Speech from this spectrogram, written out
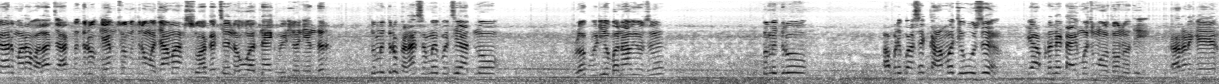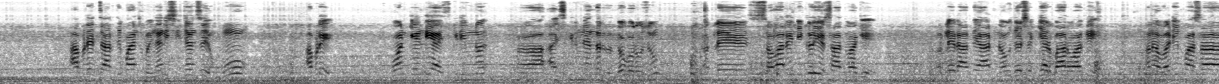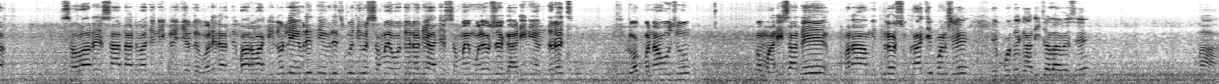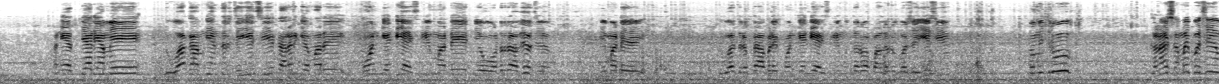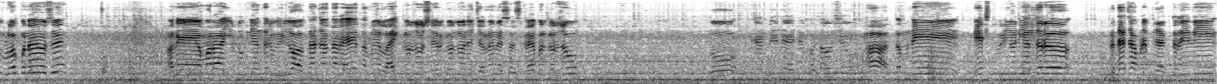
નમસ્કાર, મારા વાલા ચાક મિત્રો, કેમ છો મિત્રો? મજામાં? સ્વાગત છે નવું આજના એક વિડીયોની અંદર. તો મિત્રો, ઘણા સમય પછી આજનો બ્લોગ વીડિયો બનાવ્યો છે. તો મિત્રો, આપણી પાસે કામ જ એવું છે કે આપણને ટાઈમ જ મળતો નથી. કારણ કે આપણે ચારથી પાંચ મહિનાની સિઝન છે. હું આપણે કોન કેન્ડી આઈસ્ક્રીમનો આઈસ્ક્રીમની અંદર ધંધો કરું છું. એટલે સવારે નીકળીએ સાત વાગે. એટલે રાતે આઠ, નવ, દસ, અગિયાર, બાર વાગે અને વળી પાછા સવારે સાત, આઠ વાગે નીકળી જાય એટલે વળી રાતે બાર વાગે એટલે એવરેજ ને એવરેજ કોઈ દિવસ સમય હોતો નથી. આજે સમય મળ્યો છે ગાડીની અંદર જ બ્લોગ બનાવું છું. તો મારી સાથે મારા મિત્ર સુખાજી પણ છે. એ પોતે ગાડી ચલાવે છે. હા. અને અત્યારે અમે ધોવા ગામની અંદર જઈએ છીએ, કારણ કે અમારે કોન કેન્ડી આઈસ્ક્રીમ માટે ત્યાં ઓર્ડર આવ્યો છે. તે માટે ધોવા તરફથી આપણે કોન કેન્ડી આઈસ્ક્રીમ ઉતારવા પાર્લર ઉપર જઈએ છીએ. તો મિત્રો ઘણા સમય પછી વ્લોગ બનાવ્યો છે. અને અમારા યુટ્યુબની અંદર વીડિયો આવતા જતા રહે. તમે લાઈક કરજો શેર કરજો અને ચેનલને સબસ્ક્રાઈબર કરજો. તો બતાવશો હા, તમને નેક્સ્ટ વિડીયોની અંદર, કદાચ આપણે ફેક્ટરીની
